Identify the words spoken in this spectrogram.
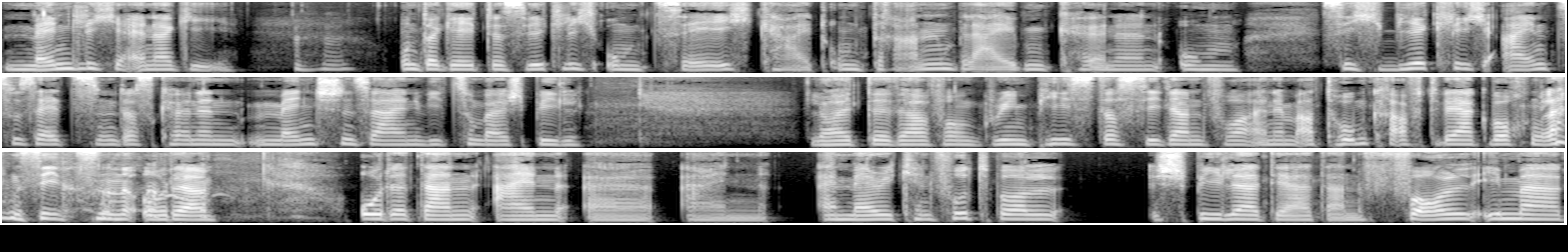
männliche Energie. Mhm. Und da geht es wirklich um Zähigkeit, um dranbleiben können, um sich wirklich einzusetzen. Das können Menschen sein, wie zum Beispiel Leute da von Greenpeace, dass sie dann vor einem Atomkraftwerk wochenlang sitzen oder, oder dann ein, äh, ein American Football Spieler, der dann voll immer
